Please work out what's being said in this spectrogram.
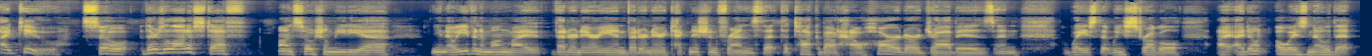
I do. So there's a lot of stuff on social media, you know, even among my veterinarian, veterinary technician friends that, that talk about how hard our job is and ways that we struggle. I, I don't always know that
